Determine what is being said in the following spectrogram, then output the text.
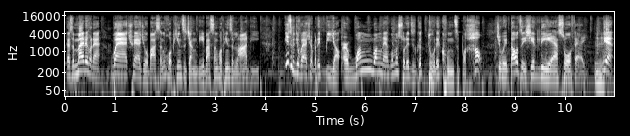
但是买了以后呢，完全就把生活品质降低，把生活品质拉低，你这个就完全没得必要。而往往呢，我们说的这个度的控制不好，就会导致一些连锁反应。你看，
